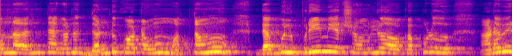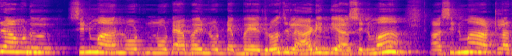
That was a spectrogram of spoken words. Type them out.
ఉన్న అంతా కూడా దండుకోవటము మొత్తము. డబ్బులు ప్రీమియర్ షోములు ఒకప్పుడు అడవిరాముడు సినిమా నూట నూట యాభై నూట డెబ్బై ఐదు రోజులు ఆడింది ఆ సినిమా. ఆ సినిమా అట్లా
